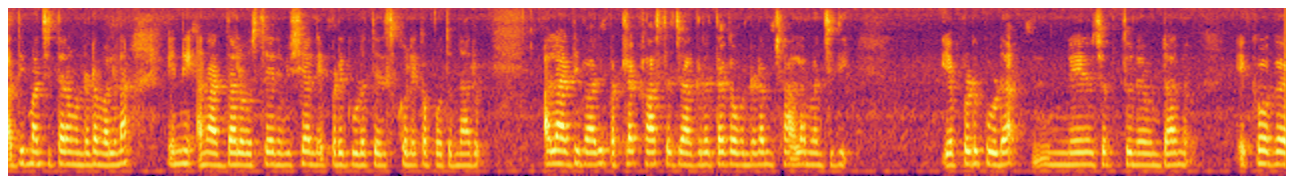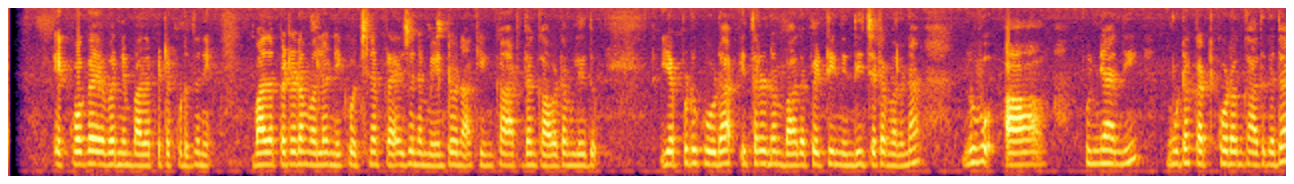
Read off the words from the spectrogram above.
అది మంచితనం ఉండడం వలన ఎన్ని అనర్థాలు వస్తాయనే విషయాన్ని ఎప్పటికి కూడా తెలుసుకోలేకపోతున్నారు. అలాంటి వారి పట్ల కాస్త జాగ్రత్తగా ఉండడం చాలా మంచిది. ఎప్పుడు కూడా నేను చెప్తూనే ఉంటాను. ఎక్కువగా ఎక్కువగా ఎవరిని బాధ పెట్టకూడదని. బాధ పెట్టడం వల్ల నీకు వచ్చిన ప్రయోజనం ఏంటో నాకు ఇంకా అర్థం కావటం లేదు. ఎప్పుడు కూడా ఇతరులను బాధ పెట్టి నిందించటం వలన నువ్వు ఆ పుణ్యాన్ని మూట కట్టుకోవడం కాదు కదా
